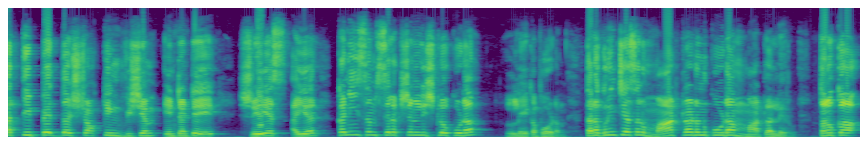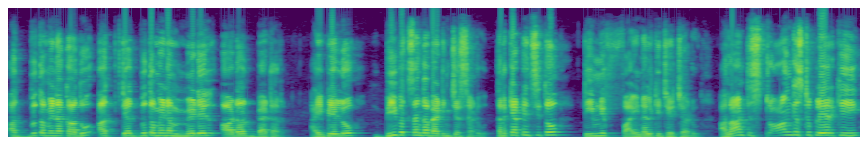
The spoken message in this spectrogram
అతి పెద్ద షాకింగ్ విషయం ఏంటంటే శ్రేయస్ అయ్యర్ కనీసం సెలక్షన్ లిస్ట్లో కూడా లేకపోవడం. తన గురించి అసలు మాట్లాడను కూడా మాట్లాడలేరు. తనొక ఒక అద్భుతమైన కాదు అత్యద్భుతమైన మిడిల్ ఆర్డర్ బ్యాటర్ ఐపీఎల్లో బీభత్సంగా బ్యాటింగ్ చేశాడు. తన కెప్టెన్సీతో టీంని ఫైనల్కి చేర్చాడు. అలాంటి స్ట్రాంగెస్ట్ ప్లేయర్కి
